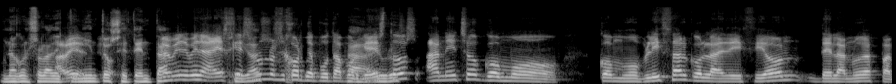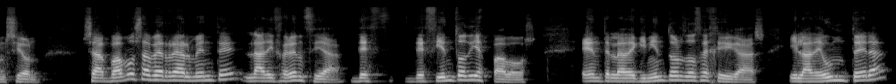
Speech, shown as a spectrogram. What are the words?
Una consola de ver, 570. Pero mira, mira, es que son unos hijos de puta, porque Ah, euros. estos han hecho como, como Blizzard con la edición de la nueva expansión. O sea, vamos a ver realmente la diferencia de, de 110 pavos entre la de 512 gigas y la de 1 tera.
